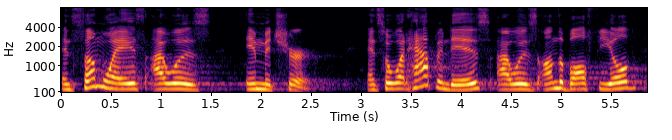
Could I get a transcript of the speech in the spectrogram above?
In some ways, I was immature. And so what happened is, I was on the ball field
